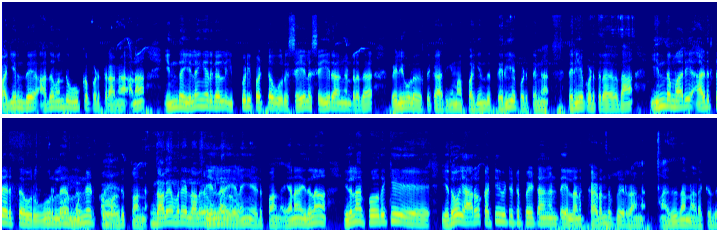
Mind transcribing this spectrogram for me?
பகிர்ந்து அதை வந்து ஊக்கப்படுத்துகிறாங்க ஆனால் இந்த இளைஞர்கள் இப்படிப்பட்ட ஒரு செயலை செய்கிறாங்கன்றத வெளி உலகத்துக்கு அதிகமாக பகிர்ந்து தெரியப்படுத்துங்க. தெரியப்படுத்துறது தான் இந்த மாதிரி அடுத்தடுத்த ஒரு ஊரில் முன்னெடுப்பு. எடுப்பாங்க. இந்த ஆலயம் மாதிரி எல்லா எல்லா இலையும் எடுப்பாங்க. ஏன்னா இதெல்லாம் இதெல்லாம் இப்போதைக்கு ஏதோ யாரோ கட்டி விட்டுட்டு போயிட்டாங்கன்ட்டு எல்லாரும் கடந்து போயிடுறாங்க. அதுதான் நடக்குது.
